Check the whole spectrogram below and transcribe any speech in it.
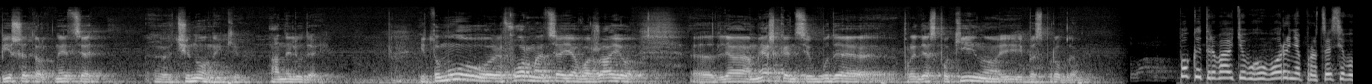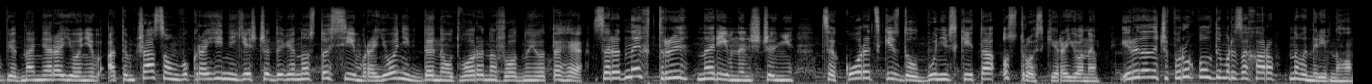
більше торкнеться е, чиновників, а не людей. І тому реформа ця, я вважаю, е, для мешканців буде пройде спокійно і без проблем. Поки тривають обговорення процесів об'єднання районів. А тим часом в Україні є ще 97 районів, де не утворено жодної ОТГ. Серед них три на Рівненщині: це Корецький, Здолбунівський та Острозький райони. Ірина Нечепорук, Володимир Захаров. Новини Рівного.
